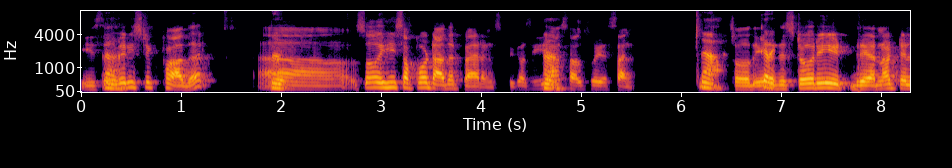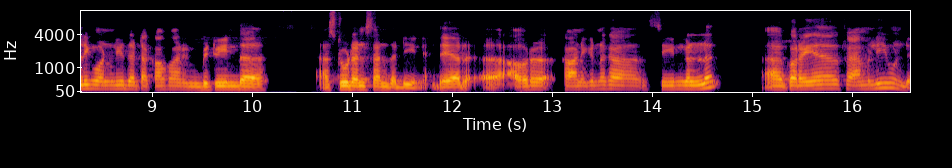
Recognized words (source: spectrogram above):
is a Ah. Very strict father so he support other parents because he Ah. has also a son Ah, so the, in correct. the story they are not telling only the takafar in between the uh, students and the dean they are അവർ കാണിക്കുന്ന സീനുകളിൽ കുറെ ഫാമിലിയും ഉണ്ട്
